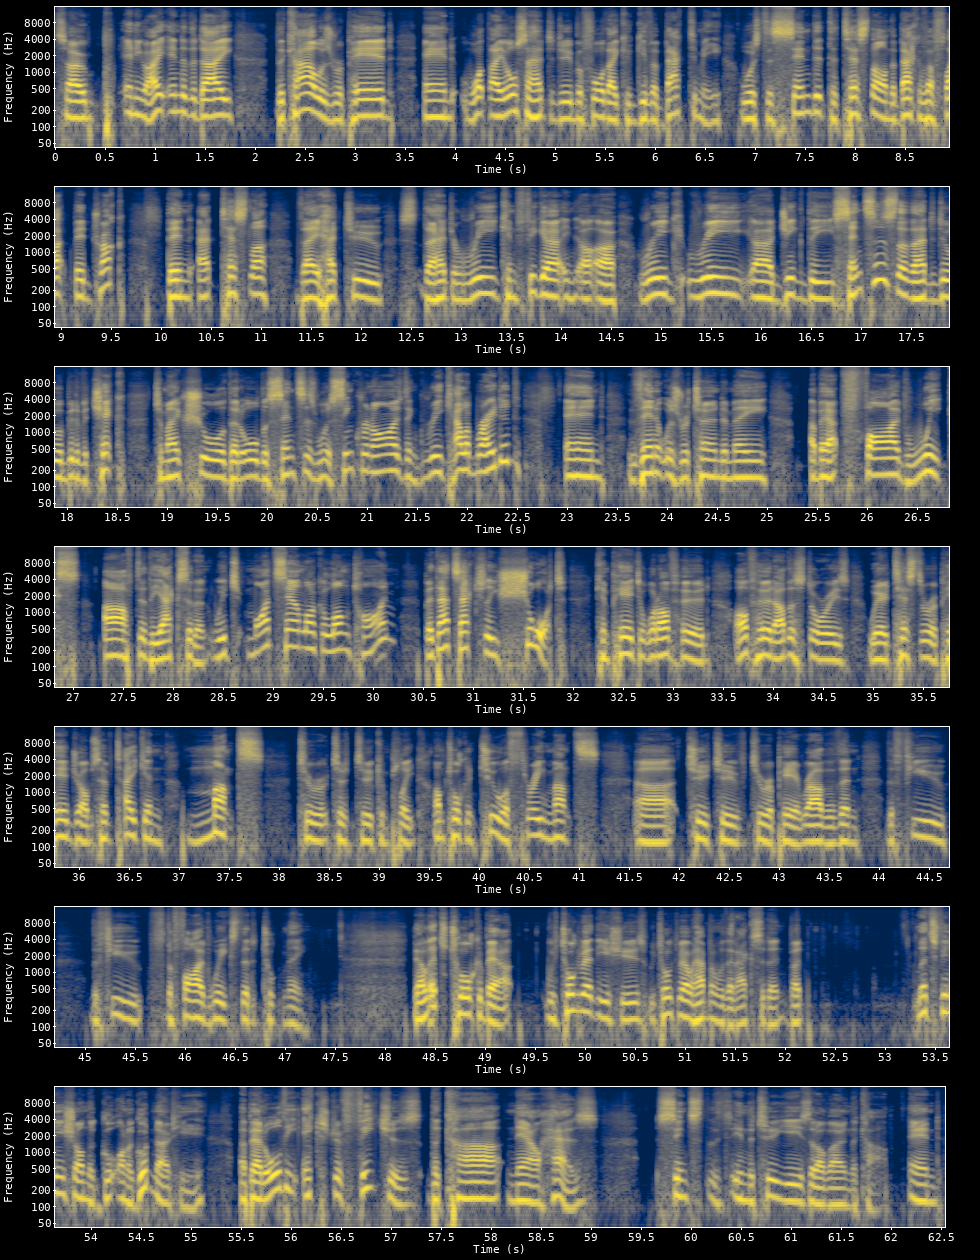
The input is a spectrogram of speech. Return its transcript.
So anyway, end of the day, the car was repaired, and what they also had to do before they could give it back to me was to send it to Tesla on the back of a flatbed truck. Then at Tesla, they had to they had to reconfigure, uh, uh, re re uh, jig the sensors. So they had to do a bit of a check to make sure that all the sensors were synchronized and recalibrated, and then it was returned to me about five weeks after the accident, which might sound like a long time, but that's actually short compared to what I've heard. I've heard other stories where Tesla repair jobs have taken months to, to, to complete. I'm talking two or three months uh, to, to, to repair rather than the few the few the five weeks that it took me. Now let's talk about we've talked about the issues, we talked about what happened with an accident, but let's finish on the on a good note here about all the extra features the car now has since in the two years that I've owned the car. And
